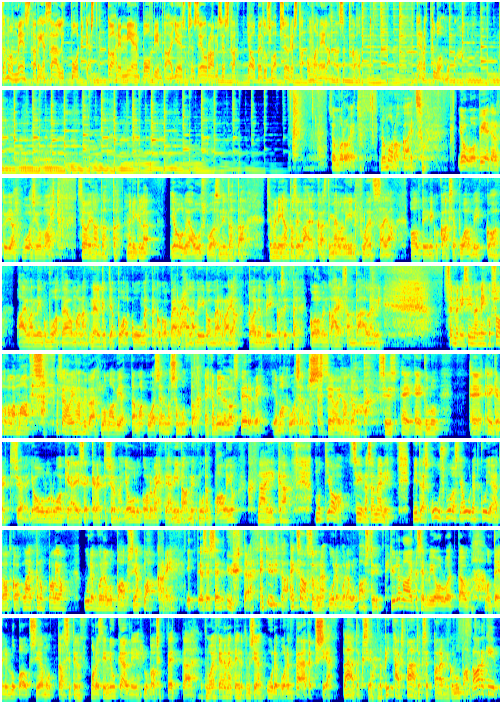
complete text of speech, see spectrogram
Tämä on Mestari ja Sällit podcast, kahden miehen pohdintaa Jeesuksen seuraamisesta ja opetuslapseudesta oman elämänsä kautta. Tervetuloa mukaan. Se on moro Eetu. No moro Kaitsu. Joulu on vietelty ja vuosi on vaihtunut. Se on ihan totta. Meni kyllä joulu ja uusi vuosi, niin tota, se meni ihan tosi lahjakkaasti. Meillä oli influenssa ja oltiin niinku kaksi ja puoli viikkoa aivan niinku vuoteen omana 40 ja puoli kuumetta koko perheellä viikon verran ja toinen viikko sitten kolmen kahdeksan päälle, niin se meni siinä niin kuin sohvalla maatessa. No se on ihan hyvä loma viettää makuasennossa, mutta ehkä mielellä olisi terve ja makuasennossa. Se on ihan totta. Siis ei, ei tullut, ei, ei keretty syödä jouluruokia, ei se keretty syömään joulukonvehteja, niitä on nyt muuten paljon, näin ikään. Mutta joo, siinä se meni. Mites uusi vuosi ja uudet kujeet, ootko laittanut paljon uuden vuoden lupauksia plakkariin? Itse asiassa en yhtään. Et yhtään. Eikö sä ole semmoinen uuden vuoden lupaustyyppi? Kyllä mä aikaisemmin ollut, että on, on tehnyt lupauksia, mutta sitten monesti niin käy, niin lupaukset pettää. Että mä oon ehkä enemmän tehnyt tämmöisiä uuden vuoden päätöksiä. Päätöksiä? No pitääkö päätökset paremmin kuin lupaukset? No ainakin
